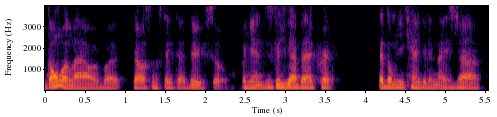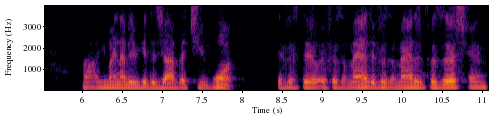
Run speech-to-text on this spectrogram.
don't allow it, but there are some states that do. So again, just because you got bad credit, that don't mean you can't get a nice job. Uh, you might not be able to get the job that you want. if it's still if it's a man if it's a manager position,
